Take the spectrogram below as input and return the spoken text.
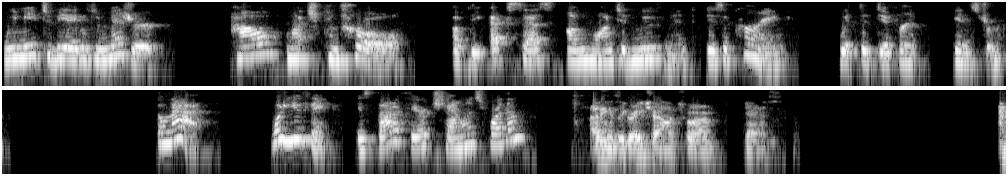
we need to be able to measure how much control of the excess unwanted movement is occurring with the different instruments. So Matt, what do you think? Is that a fair challenge for them? I think it's a great challenge for them, Janice.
